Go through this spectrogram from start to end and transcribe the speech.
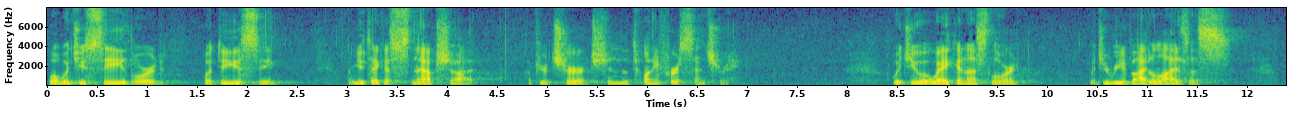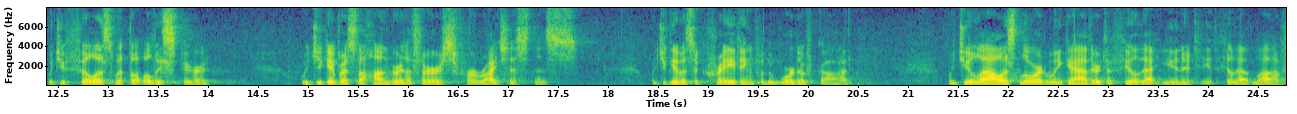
What would you see, Lord? What do you see when you take a snapshot of your church in the 21st century? Would you awaken us, Lord? Would you revitalize us? Would you fill us with the Holy Spirit? Would you give us a hunger and a thirst for righteousness? Would you give us a craving for the Word of God? Would you allow us, Lord, when we gather, to feel that unity, to feel that love,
